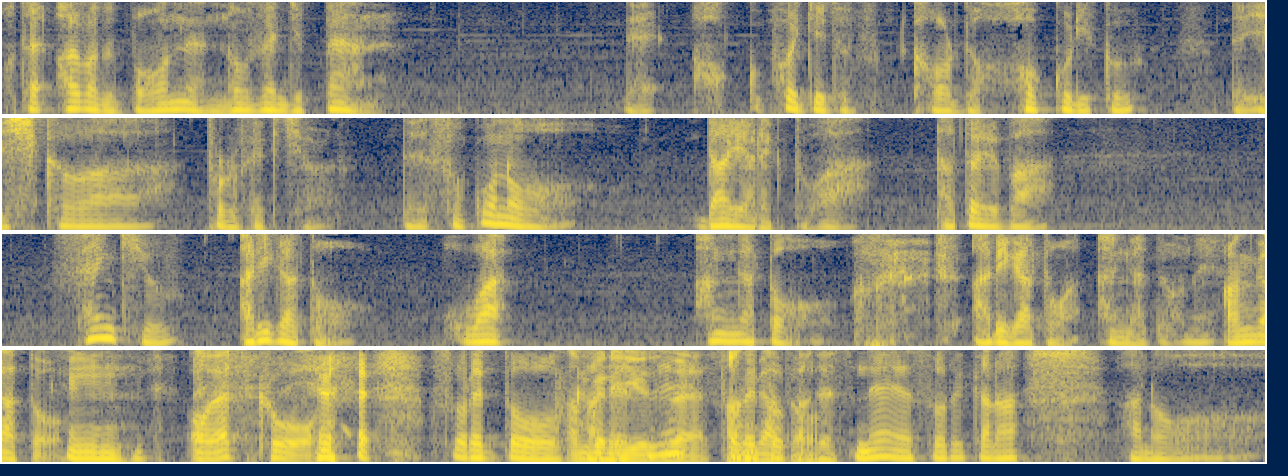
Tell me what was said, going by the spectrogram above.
私 I was born in northern Japan でほ which is called 北陸。で石川プロフェクチャーでそこのダイアレクトは例えば Thank you ありがとうはあんがとうありがとうあんがとうねアンガトう。ん Oh, that's cool. それとか.ね。それとかですね。それから、あの、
